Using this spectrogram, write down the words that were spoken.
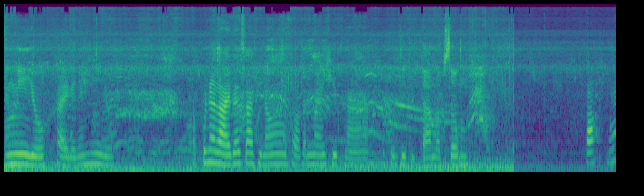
ยังมีอยู่ไข่ก็ยังมีอยู่ขอบคุณหลายๆด้วยจ้าพี่น้องพอกันใหม่คลิปหน้าขอบคุณที่ติดตามรับชมไปนะ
